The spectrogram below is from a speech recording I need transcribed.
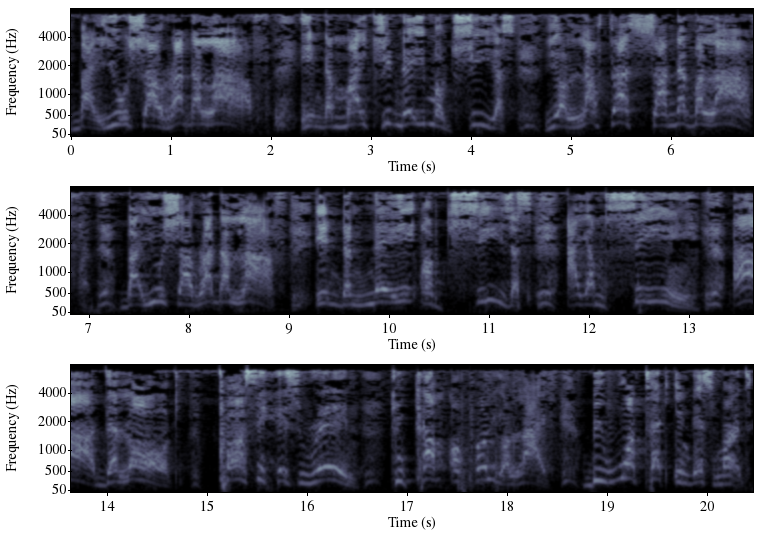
but you shall rather laugh in the mighty name of Jesus. Your laughter shall never laugh, but you shall rather laugh in the name of Jesus. I am seeing, ah, the Lord causing his rain to come upon your life. Be watered in this month.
